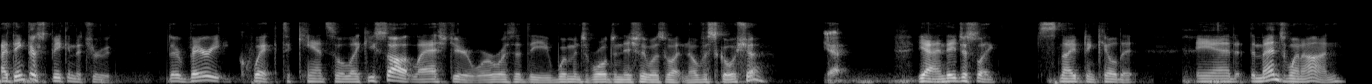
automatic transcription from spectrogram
I think they're speaking the truth. They're very quick to cancel. Like you saw it last year. Where was it? The Women's World initially was what Nova Scotia. Yeah. Yeah, and they just like sniped and killed it. And the men's went on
